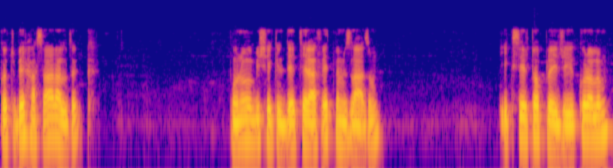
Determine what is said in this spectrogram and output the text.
kötü bir hasar aldık. Bunu bir şekilde telafi etmemiz lazım. İksir toplayıcıyı kuralım.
